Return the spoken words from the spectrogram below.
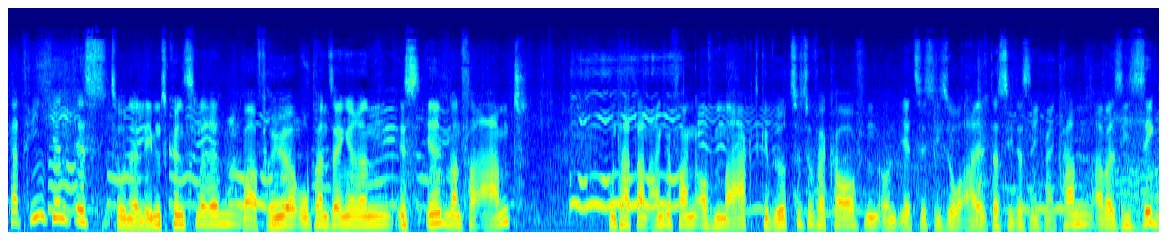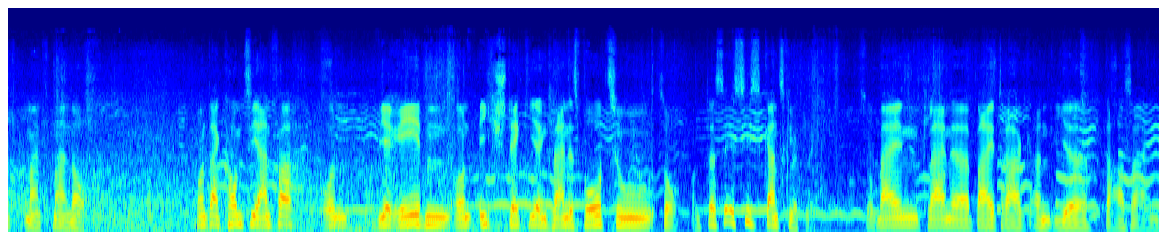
Katrinchen ist so eine Lebenskünstlerin, war früher Opernsängerin, ist irgendwann verarmt und hat dann angefangen auf dem Markt Gewürze zu verkaufen und jetzt ist sie so alt, dass sie das nicht mehr kann, aber sie singt manchmal noch. Und dann kommt sie einfach und wir reden und ich stecke ihr ein kleines Brot zu. So, und das ist sie ganz glücklich. So mein kleiner Beitrag an ihr Dasein.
